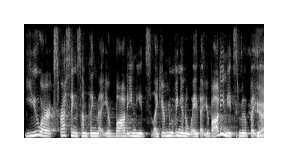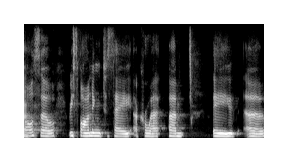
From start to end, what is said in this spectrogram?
you are expressing something that your body needs like you're moving in a way that your body needs to move but you're also responding to say a correct um a uh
